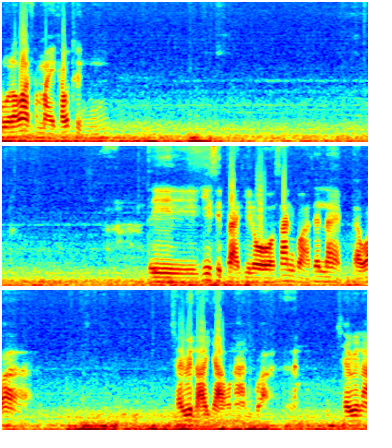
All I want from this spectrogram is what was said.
รู้แล้วว่าทำไมเขาถึง ตี 28 กิโลสั้นกว่าเส้นแรก แต่ว่า ใช้เวลายาวนานกว่า ใช้เวลา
